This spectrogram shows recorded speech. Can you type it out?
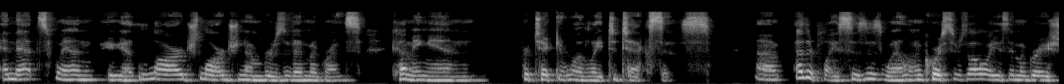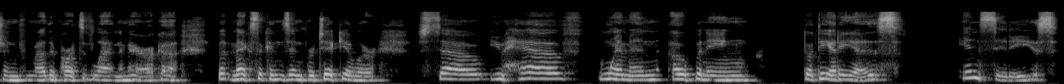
And that's when you get large, large numbers of immigrants coming in, particularly to Texas. Uh, other places as well. And of course, there's always immigration from other parts of Latin America, but Mexicans in particular. So you have women opening tortillerias in cities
